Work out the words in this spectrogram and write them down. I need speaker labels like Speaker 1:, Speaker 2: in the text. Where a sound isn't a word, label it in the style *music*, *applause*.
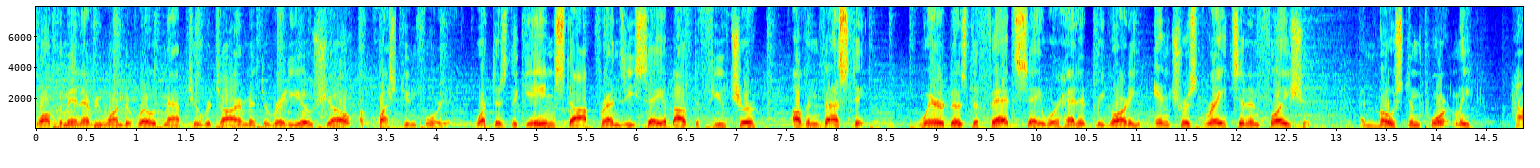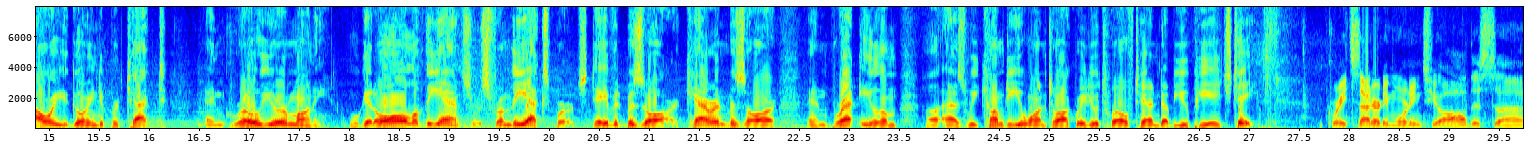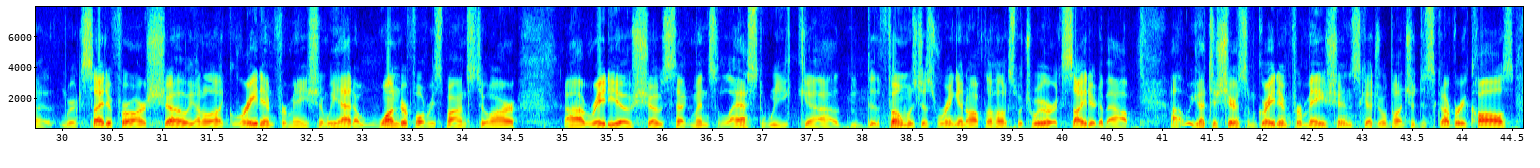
Speaker 1: Welcome in, everyone, to Roadmap to Retirement, the radio show. A question for you What does the GameStop frenzy say about the future of investing? Where does the Fed say we're headed regarding interest rates and inflation? And most importantly, how are you going to protect and grow your money? We'll get all of the answers from the experts, David Bazaar, Karen Bazaar, and Brett Elam, uh, as we come to you on Talk Radio 1210 WPHT.
Speaker 2: Great Saturday morning to you all. This uh, we're excited for our show. We got a lot of great information. We had a wonderful response to our uh, radio show segments last week. Uh, the phone was just ringing off the hooks, which we were excited about. Uh, we got to share some great information, schedule a bunch of discovery calls,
